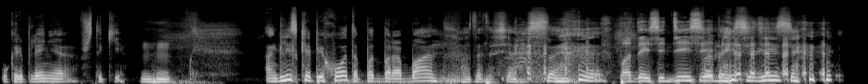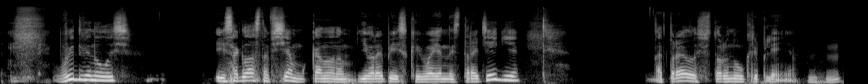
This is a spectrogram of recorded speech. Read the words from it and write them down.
укрепление в штыки. Мгм. Английская пехота под барабан, вот это все, Под ACDC. под AC/DC, выдвинулась. И согласно всем канонам европейской военной стратегии отправилась в сторону укрепления. Мгм.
